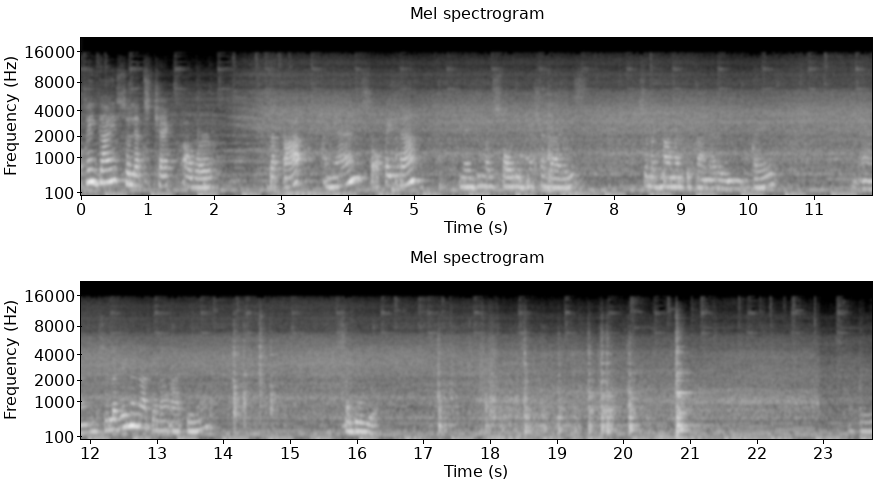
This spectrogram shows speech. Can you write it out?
Okay guys, so let's check our gata. Ayan, so okay na. Medyo may solid na siya guys. So, nagmamantika na rin. Okay? Ayan. So, lagay na natin ang ating saluyot. Okay.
